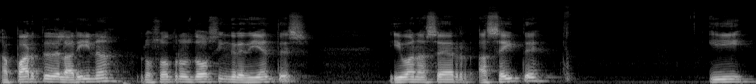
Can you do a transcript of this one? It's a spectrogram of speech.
aparte de la harina, los otros dos ingredientes iban a ser aceite y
